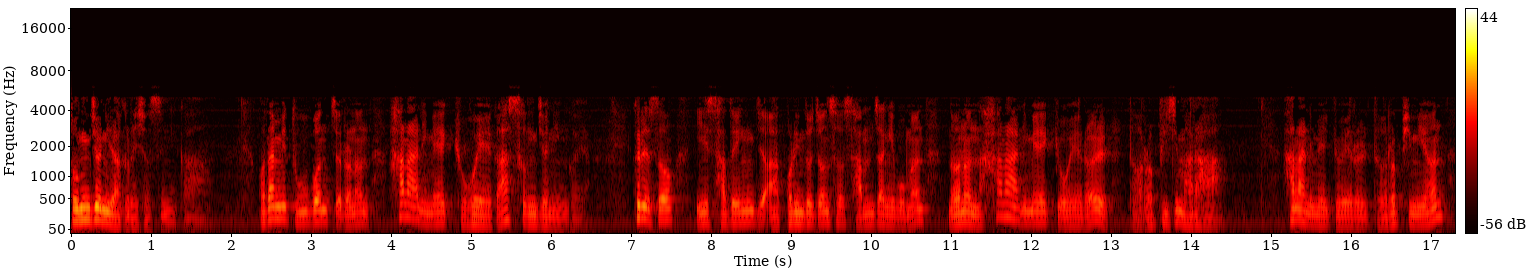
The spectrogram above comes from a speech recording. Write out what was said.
성전이라 그러셨으니까. 그 다음에 두 번째로는 하나님의 교회가 성전인 거예요. 그래서 이 사도행전 아, 고린도전서 3장에 보면 너는 하나님의 교회를 더럽히지 마라. 하나님의 교회를 더럽히면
